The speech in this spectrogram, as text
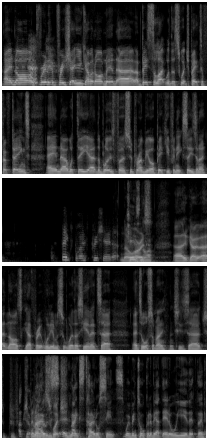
hey, no, I really appreciate you coming on, man. Uh, best of luck with the switch back to 15s and with the the Blues for Super Rugby Aupiki for next season, eh? Thanks, boys. Appreciate it. No Cheers, worries. Niall. Uh, you go, uh, Niles Guthrie Williams with us here. That's uh, that's awesome, eh? And she's uh, she's, she's been No, able it, to switch. it makes total sense. We've been talking about that all year that the,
